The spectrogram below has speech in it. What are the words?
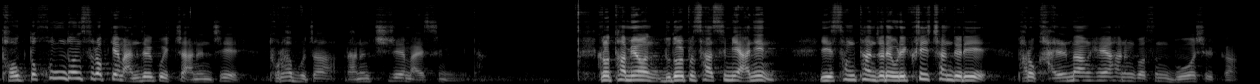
더욱더 혼돈스럽게 만들고 있지 않은지 돌아보자라는 취지의 말씀입니다. 그렇다면 누돌프 사슴이 아닌 이 성탄절에 우리 크리스찬들이 바로 갈망해야 하는 것은 무엇일까?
